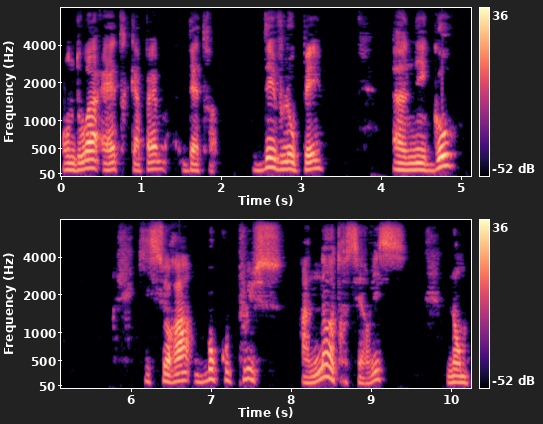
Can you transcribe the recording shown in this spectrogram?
on doit être capable d'être développé un ego qui sera beaucoup plus à notre service, non,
